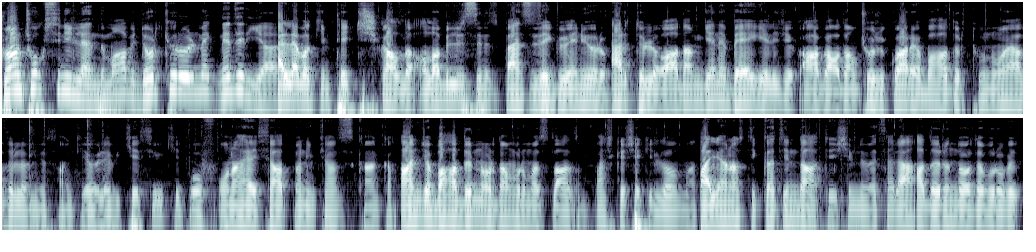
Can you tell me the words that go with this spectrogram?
Şu an çok sinirlendim abi. Dört kere ölmek nedir ya? Gel bakayım tek kişi kaldı alabilirsiniz. Ben size güveniyorum. Her türlü o adam gene B gelecek. Abi adam çocuk var ya Bahadır turnuvaya hazırlanıyor sanki. Öyle bir kesiyor ki. Of ona HS atman imkansız kanka. Anca Bahadır'ın oradan vurması lazım. Başka şekilde olmaz. Balyanos dikkatini dağıtıyor şimdi mesela. Bahadır'ın da orada vurup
